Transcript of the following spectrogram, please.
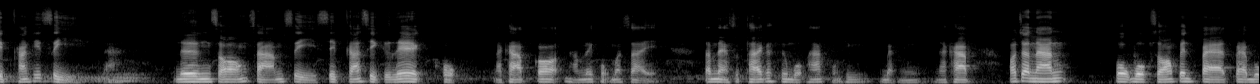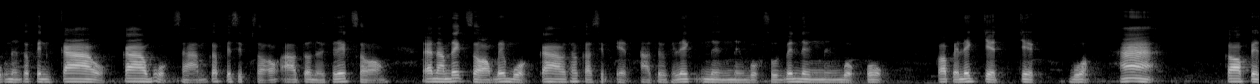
10 ครั้งที่4นะ1 2 3 4 10 ครั้ง4คือเลข 6 นะครับ ก็นำเลข 6 มาใส่ ตำแหน่งสุดท้ายก็คือบวก5คงที่แบบนี้นะครับ เพราะฉะนั้น6บวก2เป็น 8 8บวก1ก็เป็น 9 9บวก3ก็เป็น 12 เอาตัวหน่วยคือเลข 2 และนำเลข 2 ไปบวก 9 เท่ากับ 11 เอาตัวคือเลข 1 1บวก0เป็น 1 1บวก6 ก็เป็นเลข 7 7 บวก 5 ก็เป็น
